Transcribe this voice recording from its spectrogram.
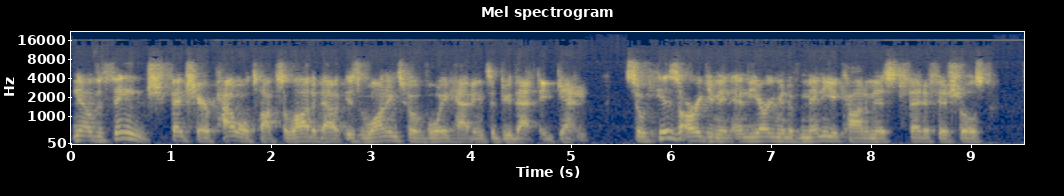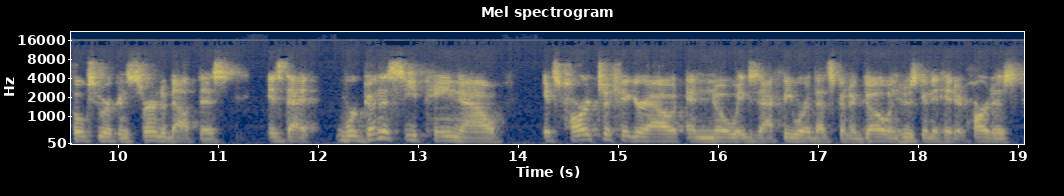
Now, the thing Fed Chair Powell talks a lot about is wanting to avoid having to do that again. So, his argument and the argument of many economists, Fed officials, folks who are concerned about this is that we're going to see pain now it's hard to figure out and know exactly where that's going to go and who's going to hit it hardest.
